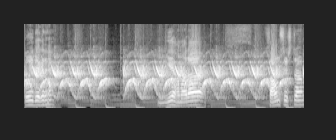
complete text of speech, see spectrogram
तो ये देख रहे हैं ये हमारा साउंड सिस्टम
